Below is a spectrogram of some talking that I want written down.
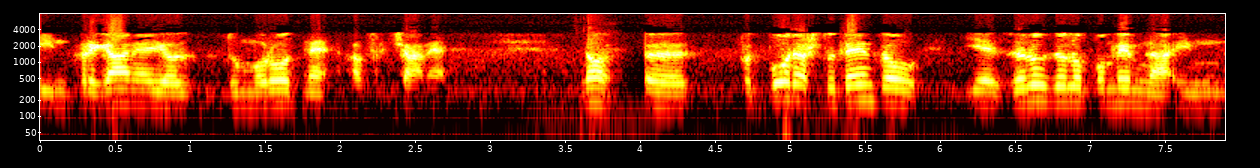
in preganjajo domorodne Afričane. No, eh, podpora študentov je zelo, zelo pomembna in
